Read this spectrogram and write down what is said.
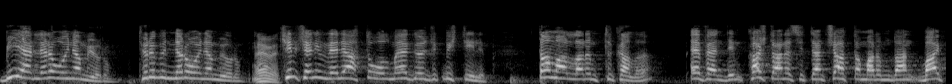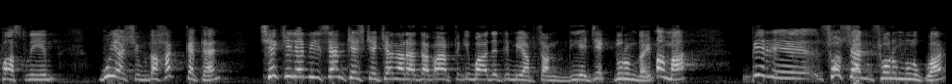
Bir yerlere oynamıyorum. Tribünlere oynamıyorum. Evet. Kimsenin veliahtı olmaya göz dikmiş değilim. Damarlarım tıkalı. Efendim kaç tane sitten şah damarımdan bypasslıyım. Bu yaşımda hakikaten çekilebilsem keşke kenara da artık ibadetimi yapsam diyecek durumdayım ama bir e, sosyal sorumluluk var.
